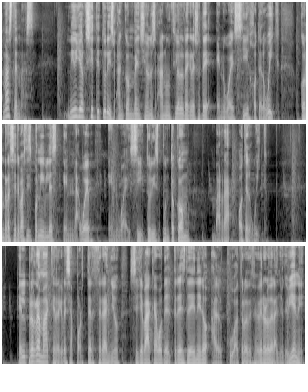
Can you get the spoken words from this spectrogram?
Más temas. New York City Tourism and Conventions anunció el regreso de NYC Hotel Week, con reservas disponibles en la web nyctourist.com barra Hotel Week. El programa, que regresa por tercer año, se lleva a cabo del 3 de enero al 4 de febrero del año que viene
